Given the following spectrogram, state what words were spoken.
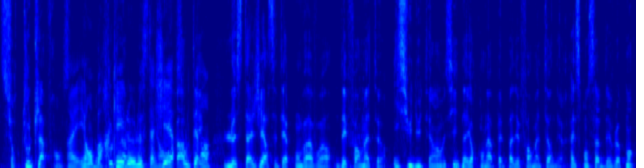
sur toute la France. Ouais, et embarquer le- le stagiaire sur le terrain. Le stagiaire, c'est-à-dire qu'on va avoir des formateurs issus du terrain aussi, d'ailleurs qu'on n'appelle pas des formateurs, des responsables développement,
